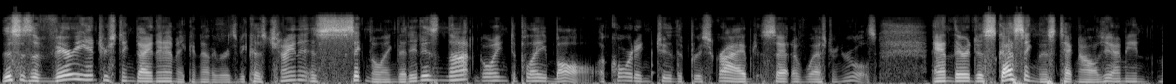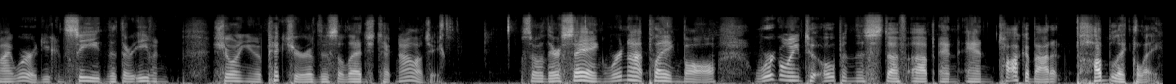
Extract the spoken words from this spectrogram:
This is a very interesting dynamic, in other words, because China is signaling that it is not going to play ball according to the prescribed set of Western rules. And they're discussing this technology. I mean, my word, you can see that they're even showing you a picture of this alleged technology. So they're saying we're not playing ball. We're going to open this stuff up and, and talk about it publicly.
